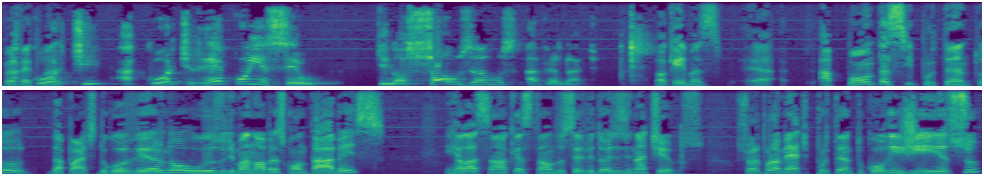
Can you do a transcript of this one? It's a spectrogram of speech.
Perfeito, a, corte, mas... a corte reconheceu que nós só usamos a verdade. Ok, mas é, aponta-se, portanto, da parte do governo, o uso de manobras contábeis em relação à questão dos servidores inativos. O senhor promete, portanto, corrigir isso,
